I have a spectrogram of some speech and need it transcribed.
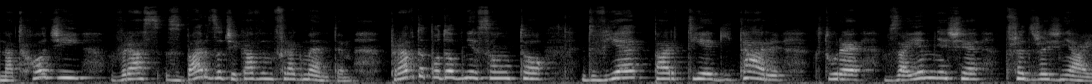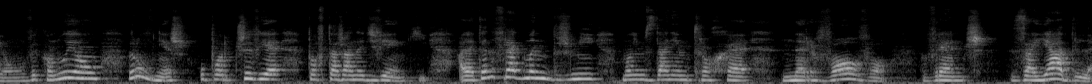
nadchodzi wraz z bardzo ciekawym fragmentem. Prawdopodobnie są to dwie partie gitary, które wzajemnie się przedrzeźniają, wykonują również uporczywie powtarzane dźwięki, ale ten fragment brzmi moim zdaniem trochę nerwowo, wręcz zajadle.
